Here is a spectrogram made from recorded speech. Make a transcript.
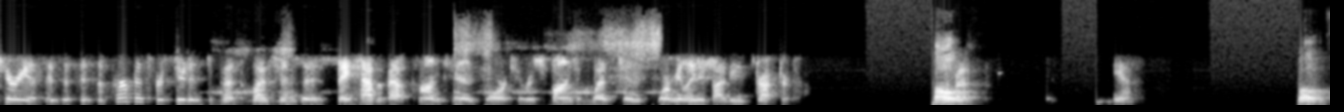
curious, is, it, is the purpose for students to post questions that they have about content or to respond to questions formulated by the instructor? Both. Yeah. Both.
